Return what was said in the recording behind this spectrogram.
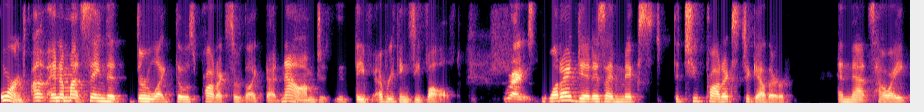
orange. And I'm not saying that they're like those products are like that now. I'm just they've everything's evolved. Right. So what I did is I mixed the two products together, and that's how I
